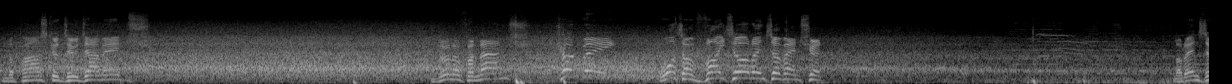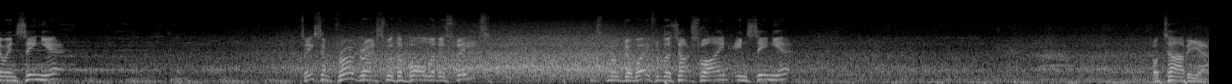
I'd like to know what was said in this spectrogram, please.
And the pass could do damage. Bruno Fernandes. Could be. What a vital intervention. Lorenzo Insigne. Decent progress with the ball at his feet. He's moved away from the touchline. Insigne. Otavio.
